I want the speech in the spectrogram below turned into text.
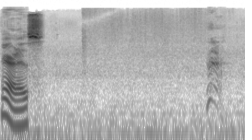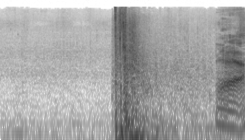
There it is. Yeah.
